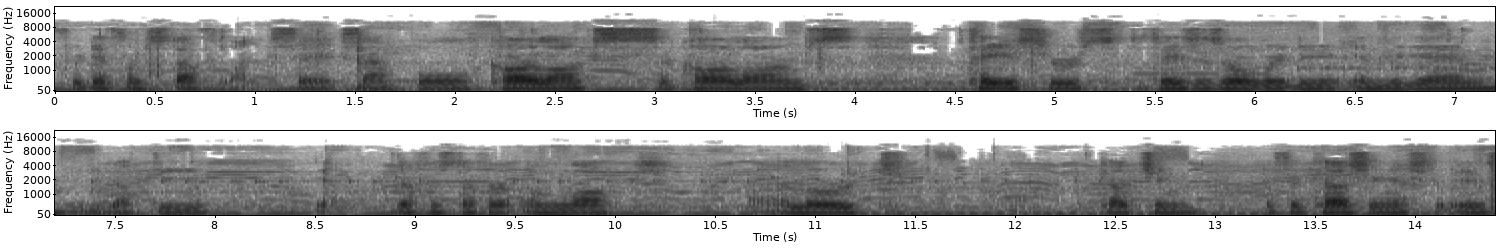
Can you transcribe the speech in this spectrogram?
for different stuff like say example car locks car alarms tasers the tasers already in the game. You got the yeah different stuff for unlock alert catching if the catching is, is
